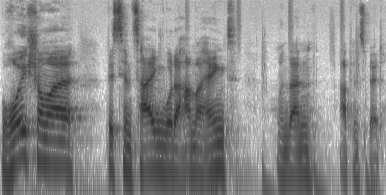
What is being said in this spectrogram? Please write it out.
ruhig schon mal ein bisschen zeigen, wo der Hammer hängt und dann ab ins Bett.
